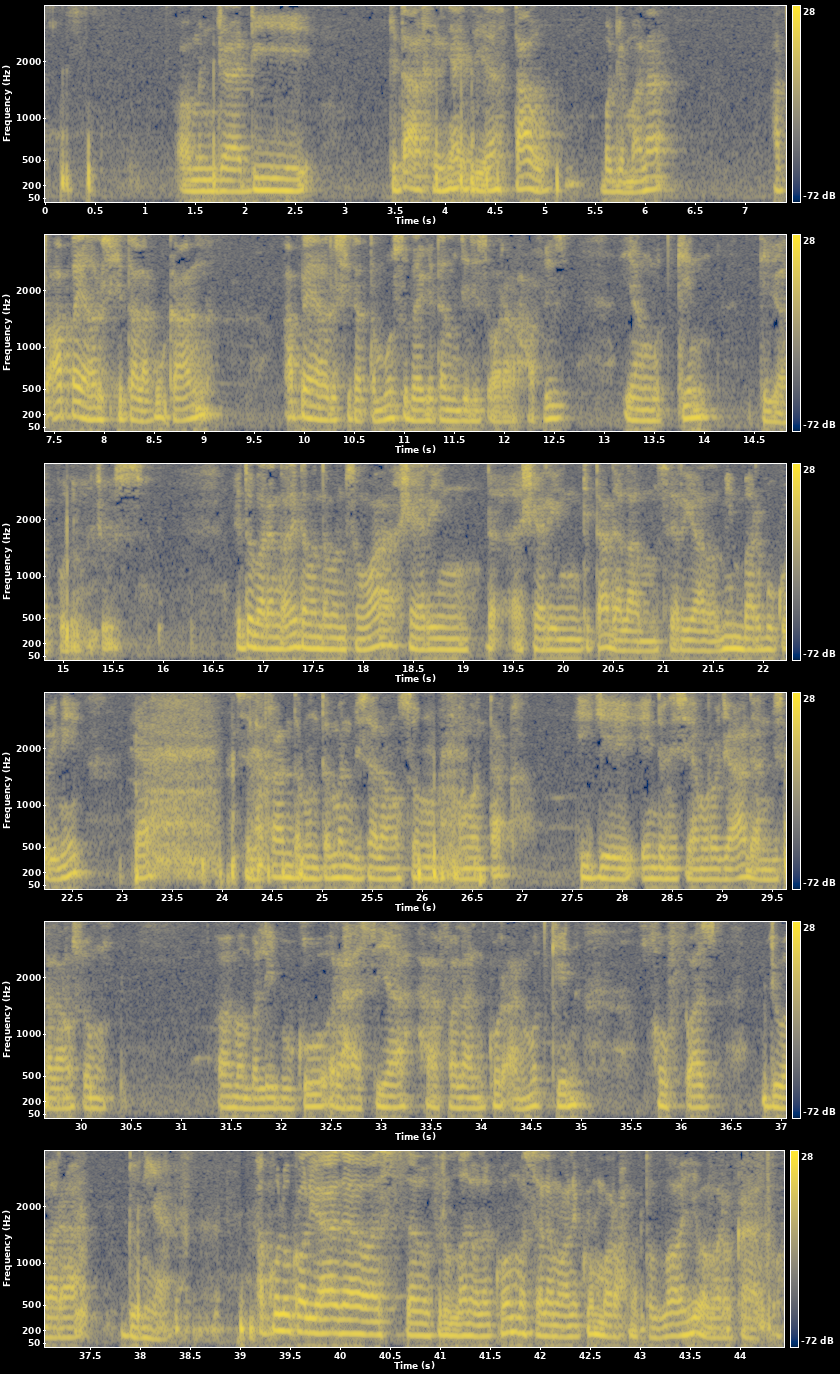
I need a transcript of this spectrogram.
uh, menjadi kita akhirnya itu ya tahu bagaimana atau apa yang harus kita lakukan apa yang harus kita tembus supaya kita menjadi seorang hafiz yang mungkin 30 juz itu barangkali teman-teman semua sharing sharing kita dalam serial mimbar buku ini ya silakan teman-teman bisa langsung mengontak IG Indonesia Meroja dan bisa langsung uh, membeli buku rahasia hafalan Quran Mutkin Hufaz juara dunia. Aku lu qouli wa. Wassalamualaikum warahmatullahi wabarakatuh.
